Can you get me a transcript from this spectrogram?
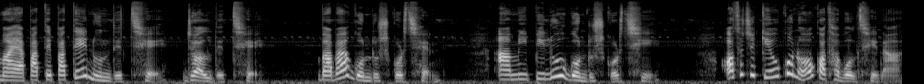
মায়া পাতে পাতে নুন দিচ্ছে, জল দিচ্ছে। বাবা গন্ডুস করছেন। আমি পিলু গন্ডুস করছি। অথচ কেউ কোনো কথা বলছি না।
